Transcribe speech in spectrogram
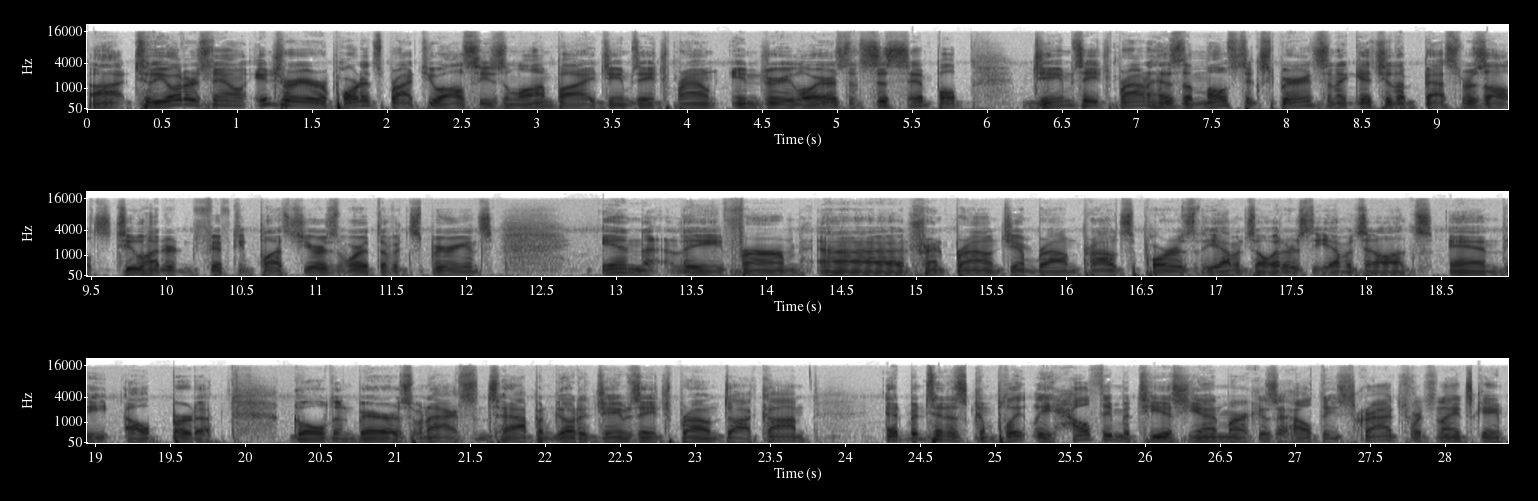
Uh, to the Oilers now injury report. It's brought to you all season long by James H. Brown Injury Lawyers. It's just simple. James H. Brown has the most experience and it gets you the best results. 250 plus years worth of experience in the firm. Uh, Trent Brown, Jim Brown, proud supporters of the Edmonton Oilers, the Edmonton Elks, and the Alberta Golden Bears. When accidents happen, go to jameshbrown.com. Edmonton is completely healthy. Mattias Janmark is a healthy scratch for tonight's game.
